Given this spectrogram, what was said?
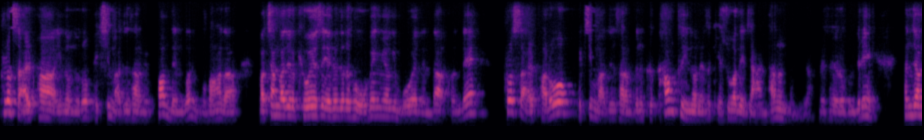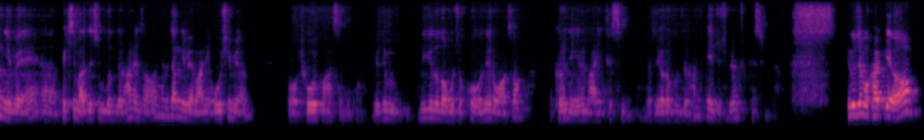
플러스 알파 인원으로 백신 맞은 사람이 포함되는 건 무방하다. 마찬가지로 교회에서 예를 들어서 500명이 모여야 된다. 그런데 플러스 알파로 백신 맞은 사람들은 그 카운트 인원에서 개수가 되지 않다는 겁니다. 그래서 여러분들이 현장 예배, 백신 맞으신 분들 한해서 현장 예배 많이 오시면 또 좋을 것 같습니다. 요즘 분위기도 너무 좋고 은혜로워서 그런 얘기를 많이 듣습니다. 그래서 여러분들 함께 해주시면 좋겠습니다. 기도 제목 할게요.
